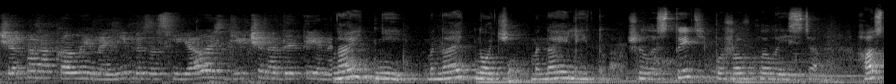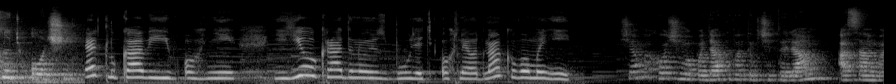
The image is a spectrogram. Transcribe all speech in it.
червона калина, ніби засміялась дівчина дитина. Минають дні, минають ночі, минає літо, шелестить пожовкле листя, гаснуть очі. П'ять лукаві її в огні, її окраденою збудять, ох, неоднаково мені. Ще ми хочемо подякувати вчителям, а саме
